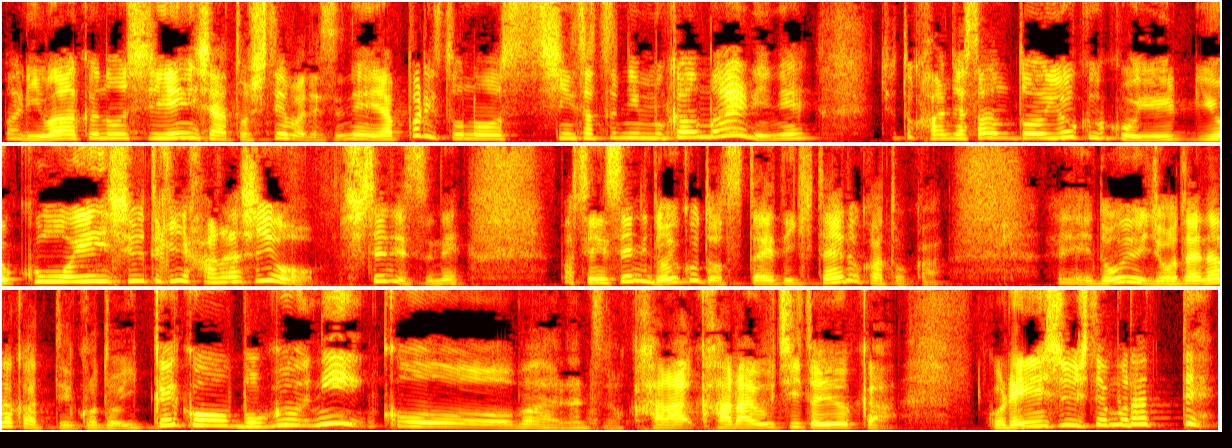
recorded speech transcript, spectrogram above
まあ、リワークの支援者としてはですね、やっぱりその診察に向かう前にね、ちょっと患者さんとよくこういう予行演習的に話をしてですね、まあ、先生にどういうことを伝えていきたいのかとか、えー、どういう状態なのかっていうことを一回こう僕にこう、まあなんていうの、から、から打ちというか、こう練習してもらって、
